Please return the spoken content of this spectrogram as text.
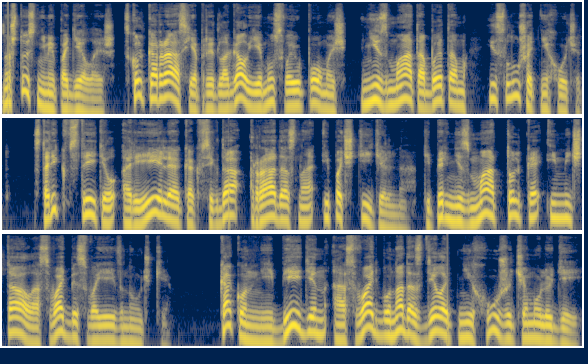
«Но что с ними поделаешь? Сколько раз я предлагал ему свою помощь, Низмат об этом и слушать не хочет». Старик встретил Ариэля, как всегда, радостно и почтительно. Теперь Низмат только и мечтал о свадьбе своей внучки. Как он не беден, а свадьбу надо сделать не хуже, чем у людей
